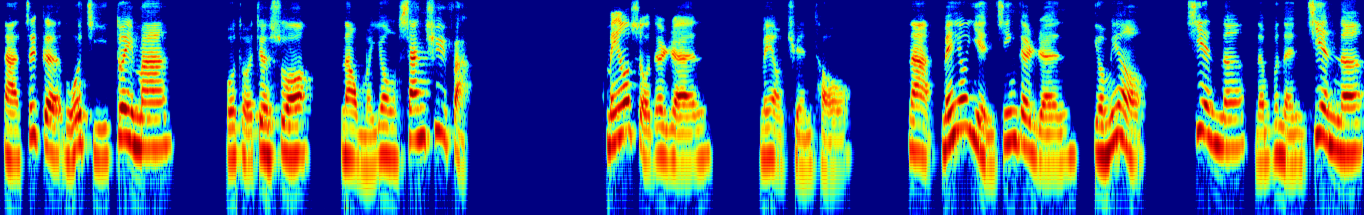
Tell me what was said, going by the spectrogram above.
那这个逻辑对吗？佛陀就说：那我们用删去法，没有手的人没有拳头，那没有眼睛的人有没有见呢？能不能见呢？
